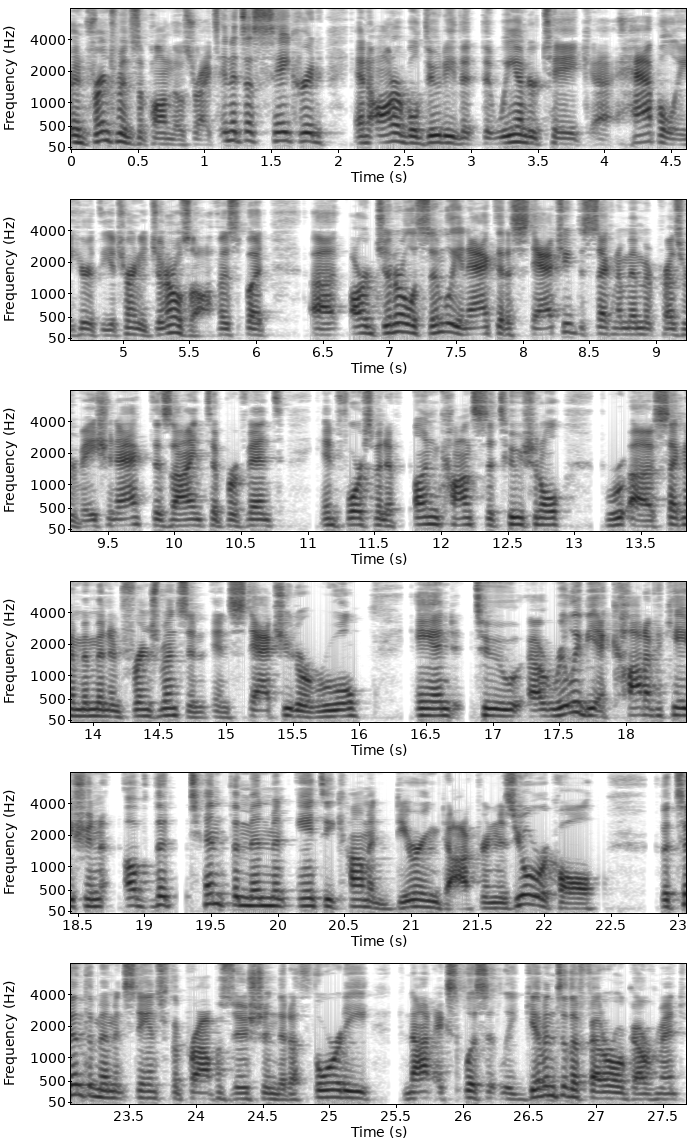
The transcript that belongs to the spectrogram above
infringements upon those rights. And it's a sacred and honorable duty that, that we undertake uh, happily here at the Attorney General's office. But uh, our General Assembly enacted a statute, the Second Amendment Preservation Act, designed to prevent enforcement of unconstitutional uh, Second Amendment infringements in, in, statute or rule, and to uh, really be a codification of the Tenth Amendment anti-commandeering doctrine. As you'll recall, the 10th Amendment stands for the proposition that authority not explicitly given to the federal government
